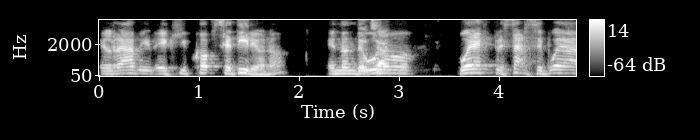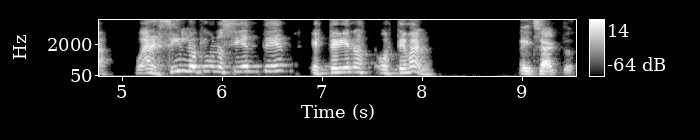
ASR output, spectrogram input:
el rap y el hip hop se tire, ¿no? En donde uno pueda expresarse, pueda, pueda decir lo que uno siente, esté bien o, esté mal. Exacto.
